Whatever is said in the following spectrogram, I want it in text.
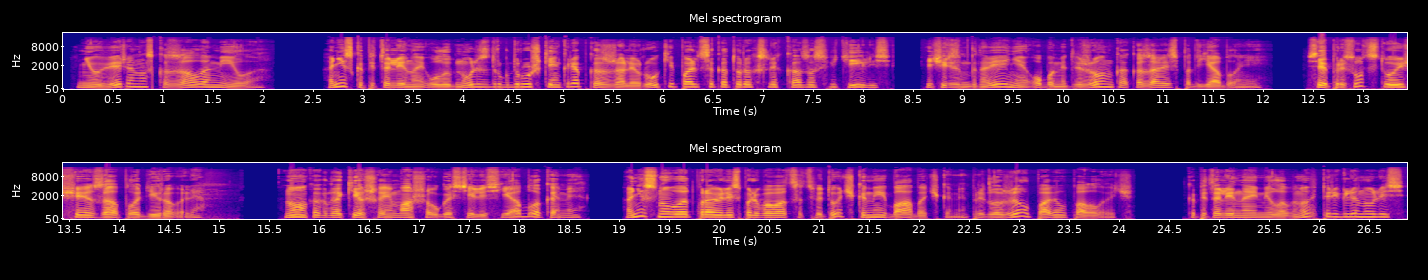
– неуверенно сказала Мила. Они с Капитолиной улыбнулись друг дружке, крепко сжали руки, пальцы которых слегка засветились, и через мгновение оба медвежонка оказались под яблоней. Все присутствующие зааплодировали. А когда Кеша и Маша угостились яблоками, они снова отправились полюбоваться цветочками и бабочками, предложил Павел Павлович. Капитолина и Мила вновь переглянулись,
